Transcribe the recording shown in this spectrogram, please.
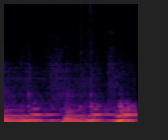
Mm-hmm.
